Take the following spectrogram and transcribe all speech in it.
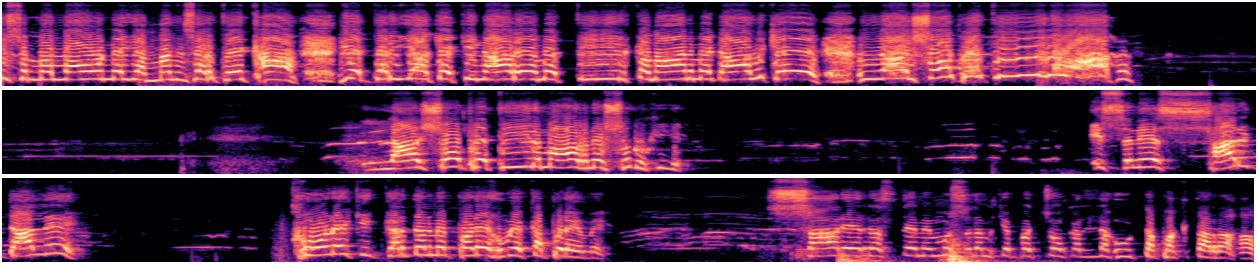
इस मलाओ ने यह मंजर देखा। ये दरिया के किनारे में तीर कमान में डाल के लाशों पे तीर हुआ। लाशों पे तीर मारने शुरू किए। इसने सर डाले घोड़े की गर्दन में पड़े हुए कपड़े में। सारे रास्ते में मुस्लिम के बच्चों का लहू टपकता रहा।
